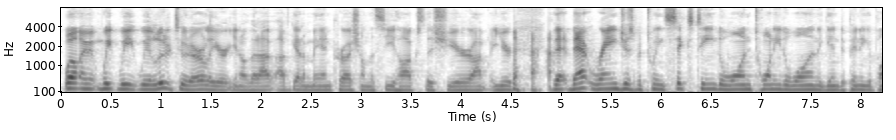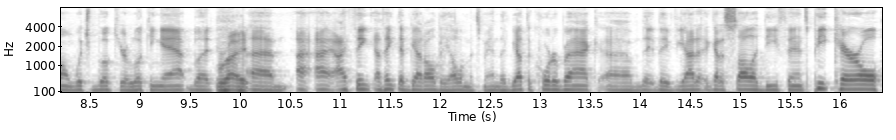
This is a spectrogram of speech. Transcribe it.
Well, I mean, we, we, we alluded to it earlier. You know that I, have got a man crush on the Seahawks this year. I'm, that that ranges between sixteen to one, 20 to one, again depending upon which book you're looking at. But right, um, I, I think I think they've got all the elements, man. They've got the quarterback. Um, they, have got got a solid defense. Pete Carroll,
